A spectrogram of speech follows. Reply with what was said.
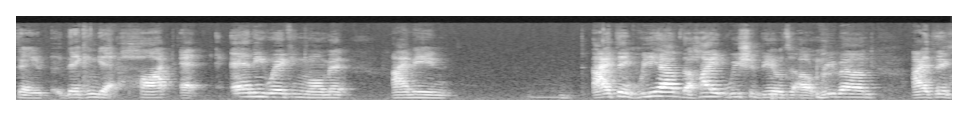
They they can get hot at any waking moment. I mean, I think we have the height. We should be able to out rebound. I think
